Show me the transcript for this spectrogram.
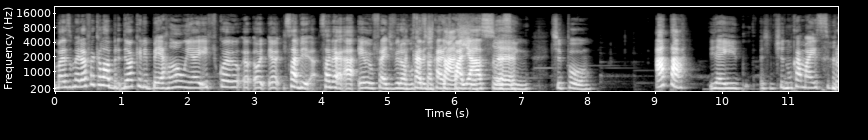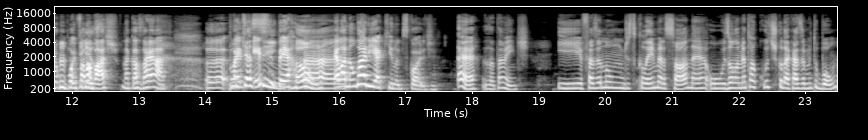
Mas o melhor foi que ela deu aquele berrão e aí ficou. Eu, eu- eu- eu- sabe, sabe a- eu e o Fred viramos A cara com a de cara de palhaço, é. assim. Tipo. Ah, tá. E aí a gente nunca mais se preocupou em falar Isso. baixo na casa da Renata. Ah, mas Porque, esse assim, berrão, a- ela não daria aqui no Discord. É, exatamente. E fazendo um disclaimer só, né? O isolamento acústico da casa é muito bom.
